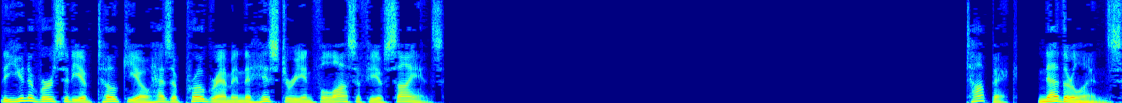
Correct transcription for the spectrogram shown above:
The University of Tokyo has a program in the history and philosophy of science. Netherlands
